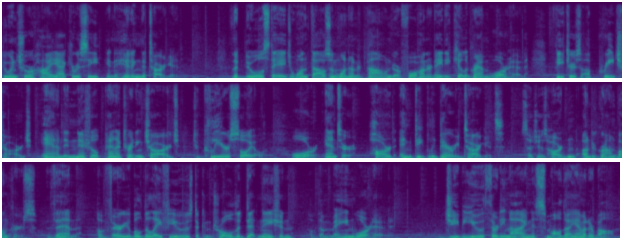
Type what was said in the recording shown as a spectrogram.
to ensure high accuracy in hitting the target. The dual-stage 1,100 pound or 480 kilogram warhead features a pre-charge and initial penetrating charge to clear soil or enter hard and deeply buried targets, such as hardened underground bunkers, then a variable delay fuse to control the detonation of the main warhead. GBU-39 Small Diameter Bomb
